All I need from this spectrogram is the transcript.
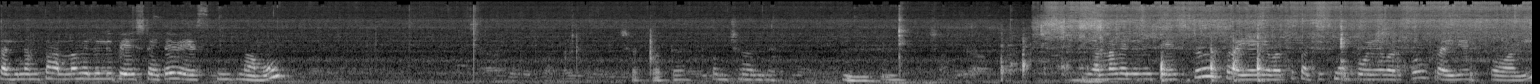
తగినంత అల్లం వెల్లుల్లి పేస్ట్ అయితే వేసుకుంటున్నాము. కొంచెం ఈ అల్లం వెల్లుల్లి పేస్ట్ ఫ్రై అయ్యే వరకు పచ్చి స్మెల్ పోయే వరకు ఫ్రై చేసుకోవాలి.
